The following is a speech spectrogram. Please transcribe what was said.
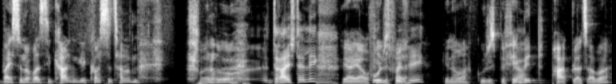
weißt du noch, was die Karten gekostet haben? War Oh, dreistellig? ja, ja, auf Gutes jeden Fall. Buffet? Genau, gutes Buffet Ja. mit Parkplatz aber.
